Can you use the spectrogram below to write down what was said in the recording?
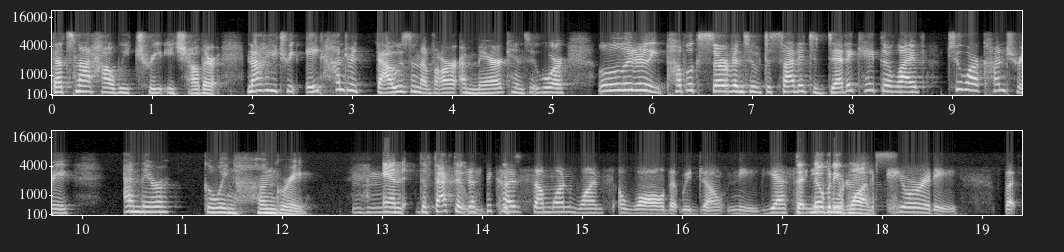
That's not how we treat each other. Not how you treat 800,000 of our Americans who are literally public servants who have decided to dedicate their life to our country, and they're going hungry. Mhm. And the fact that Just because someone wants a wall that we don't need. Yes, That need nobody wants. security, but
